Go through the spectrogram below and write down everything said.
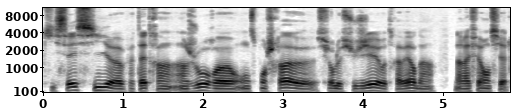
Qui sait si euh, peut-être un, jour euh, on se penchera euh, sur le sujet au travers d'un référentiel.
